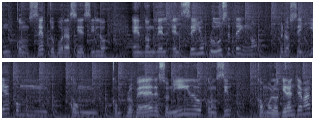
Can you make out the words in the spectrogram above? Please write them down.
un concepto, por así decirlo, en donde el, el sello produce tecno, pero se guía con, con, con propiedades de sonido, con como lo quieran llamar,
